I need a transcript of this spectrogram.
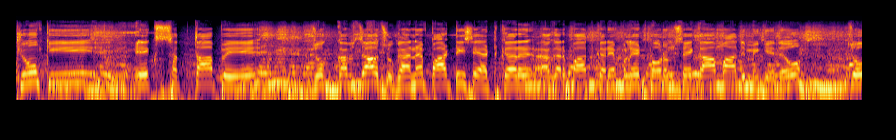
क्योंकि एक सत्ता पे जो कब्जा हो चुका है ना पार्टी से हटकर अगर बात करें प्लेटफॉर्म से एक आम आदमी के दो तो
